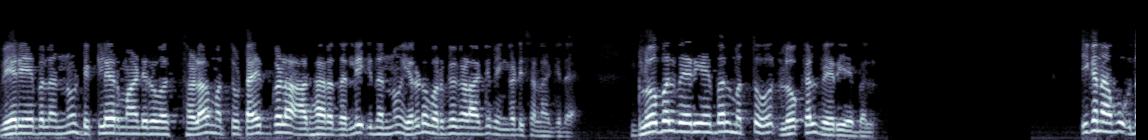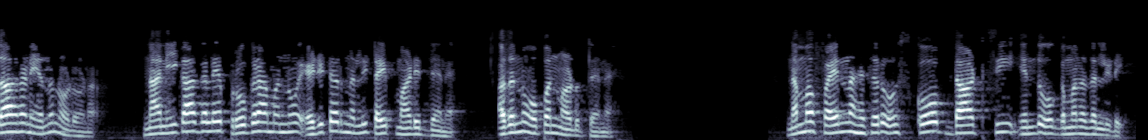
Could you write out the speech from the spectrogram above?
ವೇರಿಯೇಬಲ್ ಅನ್ನು ಡಿಕ್ಲೇರ್ ಮಾಡಿರುವ ಸ್ಥಳ ಮತ್ತು ಟೈಪ್ಗಳ ಆಧಾರದಲ್ಲಿ ಇದನ್ನು ಎರಡು ವರ್ಗಗಳಾಗಿ ವಿಂಗಡಿಸಲಾಗಿದೆ. ಗ್ಲೋಬಲ್ ವೇರಿಯೇಬಲ್ ಮತ್ತು ಲೋಕಲ್ ವೇರಿಯೇಬಲ್. ಈಗ ನಾವು ಉದಾಹರಣೆಯನ್ನು ನೋಡೋಣ. ನಾನೀಗಾಗಲೇ ಪ್ರೋಗ್ರಾಮ್ ಅನ್ನು ಎಡಿಟರ್ನಲ್ಲಿ ಟೈಪ್ ಮಾಡಿದ್ದೇನೆ. ಅದನ್ನು ಓಪನ್ ಮಾಡುತ್ತೇನೆ. ನಮ್ಮ ಫೈಲ್ನ ಹೆಸರು ಸ್ಕೋಪ್ ಡಾಟ್ ಸಿ ಎಂದು ಗಮನದಲ್ಲಿಡಿ.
